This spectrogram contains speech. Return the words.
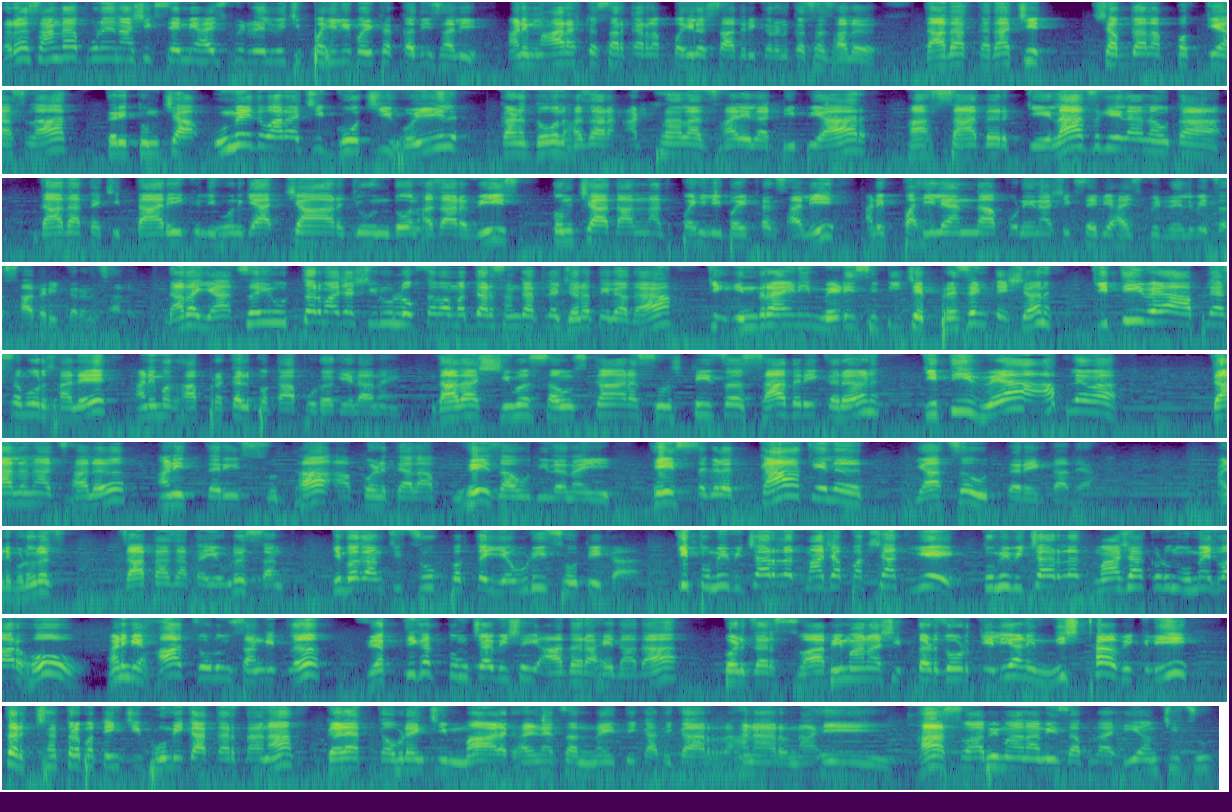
खरं सांगा Pune Nashik semi high speed रेल्वेची पहिली बैठक कधी झाली? आणि महाराष्ट्र सरकारला पहिलं सादरीकरण कसं झालं? दादा कदाचित शब्दाला पक्के असलात तरी तुमच्या उमेदवाराची गोची होईल. कारण दोन हजार अठराला झालेला डीपीआर हा सादर केलाच गेला नव्हता. दादा त्याची तारीख लिहून घ्या चार जून दोन हजार वीस. तुमच्या दालनात पहिली बैठक झाली आणि पहिल्यांदा पुणे नाशिक सेबी हायस्पीड रेल्वेचं सादरीकरण झालं. दादा याचंही उत्तर माझ्या शिरू लोकसभा मतदारसंघातल्या जनतेला द्या की इंद्रायणी मेडिसिटीचे प्रेझेंटेशन किती वेळा आपल्यासमोर झाले आणि मग हा प्रकल्प का पुढे गेला नाही? दादा शिवसंस्कार सृष्टीचं सादरीकरण किती वेळा आपल्या दालनात झालं आणि तरी सुद्धा आपण त्याला पुढे जाऊ दिलं नाही? हे सगळं का केलं याचं उत्तर एकदा द्या. आणि म्हणूनच जाता जाता एवढंच सांगतो की बघ आमची चूक फक्त एवढीच होती का? की तुम्ही विचारलं माझ्या पक्षात ये तुम्ही विचारलं माझ्याकडून उमेदवार हो. आणि मी हात जोडून सांगितलं व्यक्तिगत तुमच्याविषयी आदर आहे दादा. पण जर स्वाभिमानाशी तडजोड केली आणि निष्ठा विकली तर छत्रपतींची भूमिका करताना गळ्यात कवड्यांची माळ घालण्याचा नैतिक अधिकार राहणार नाही. हा स्वाभिमान आम्ही जपला ही आमची चूक.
